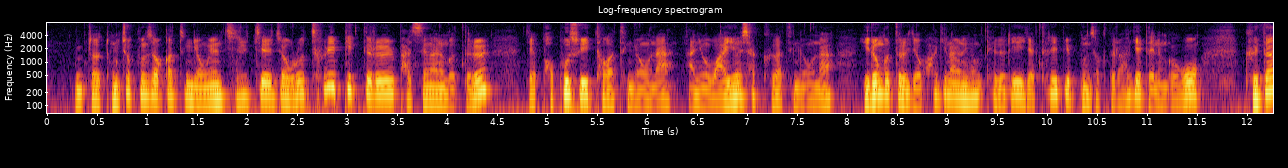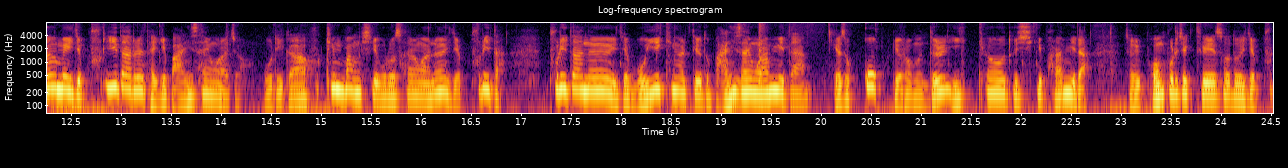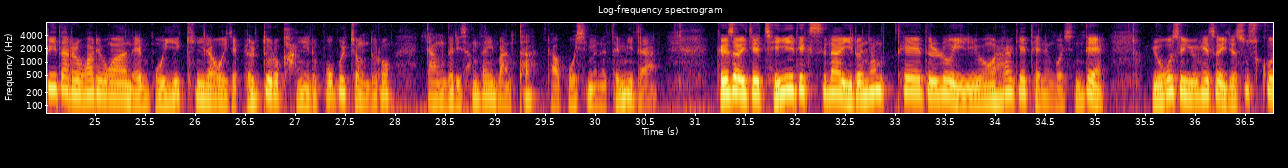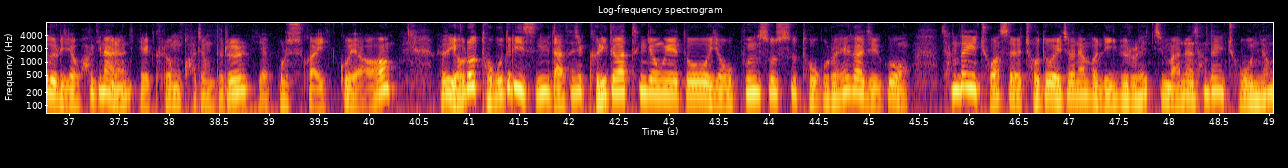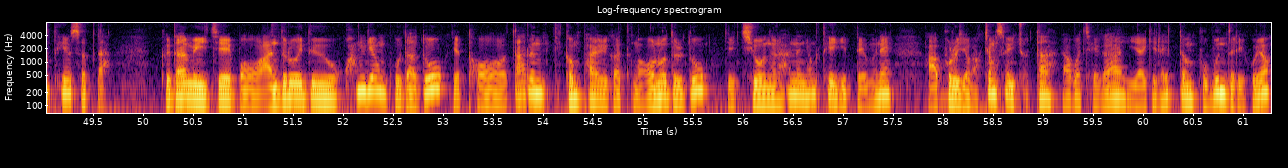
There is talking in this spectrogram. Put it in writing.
동적 분석 같은 경우에는 실제적으로 트래픽들을 발생하는 것들을 이제 Burp Suite 같은 경우나 아니면 Wireshark 같은 경우나 이런 것들을 이제 확인하는 형태들이 이제 트래픽 분석들을 하게 되는 거고 그 다음에 이제 Frida를 되게 많이 사용하죠. 우리가 hooking 방식으로 사용하는 이제 Frida. Frida는 이제 모의해킹 할 때도 많이 사용을 합니다. 그래서 꼭 여러분들 익혀 두시기 바랍니다. 저희 보안 프로젝트에서도 이제 Frida를 활용한 앱 모의해킹이라고 이제 별도로 강의를 뽑을 정도로 양들이 상당히 많다라고 보시면 됩니다 그래서 이제 JADX나 이런 형태들로 이용을 하게 되는 것인데 요것을 이용해서 이제 소스 코드를 이제 확인하는 예, 그런 과정들을 예, 볼 수가 있고요. 그래서 여러 도구들이 있습니다. 사실 그리드 같은 경우에도 이제 오픈 소스 도구로 해가지고 상당히 좋았어요. 저도 예전에 한번 리뷰를 했지만은 상당히 좋은 형태였었다. 그 다음에 이제 뭐 안드로이드 환경보다도 이제 더 다른 decompile 같은 거 언어들도 지원을 하는 형태이기 때문에 앞으로 이제 확장성이 좋다라고 제가 이야기를 했던 부분들이고요.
